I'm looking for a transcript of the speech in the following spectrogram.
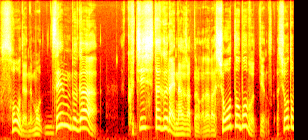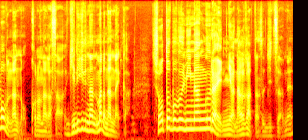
そうだよね。もう全部が口下ぐらい長かったのかだからショートボブっていうんですか。ショートボブなんの？この長さは。ギリギリなまだなんないか。ショートボブ未満ぐらいには長かったんですよ実はね。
